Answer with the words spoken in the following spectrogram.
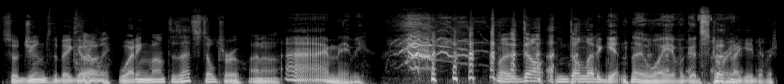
So June's the big uh, wedding month. Is that still true? I don't know. Uh, maybe. Well, don't don't let it get in the way of a good story. Doesn't make any difference.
